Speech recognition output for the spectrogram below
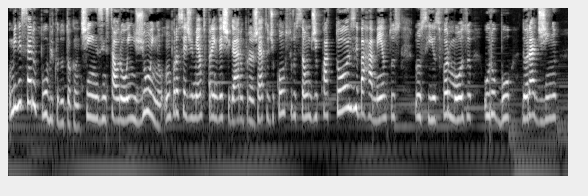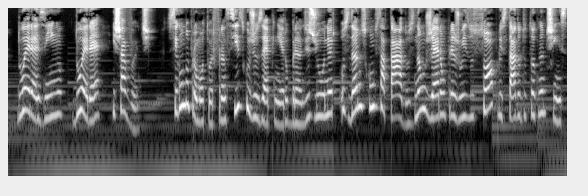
O Ministério Público do Tocantins instaurou em junho um procedimento para investigar o projeto de construção de 14 barramentos nos rios Formoso, Urubu, Douradinho, Duerezinho, Dueré e Chavante. Segundo o promotor Francisco José Pinheiro Brandes Júnior, os danos constatados não geram prejuízo só para o estado do Tocantins,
